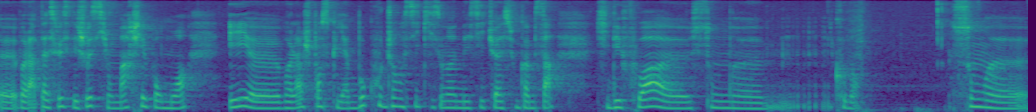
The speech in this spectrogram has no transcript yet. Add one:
Euh, voilà, parce que c'est des choses qui ont marché pour moi. Et euh, voilà, je pense qu'il y a beaucoup de gens aussi qui sont dans des situations comme ça, qui des fois euh, sont. comment? Sont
